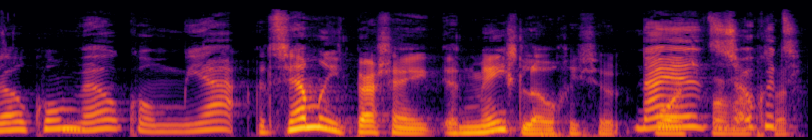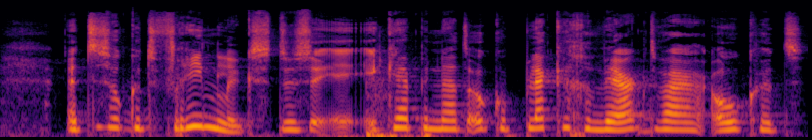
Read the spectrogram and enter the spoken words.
Welkom. Welkom, ja. Het is helemaal niet per se het meest logische Nou woord ja, het is, ook het, het is ook het vriendelijkst. Dus ik heb inderdaad ook op plekken gewerkt waar ook het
